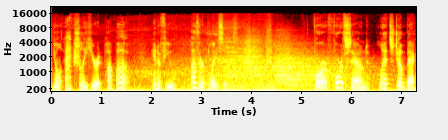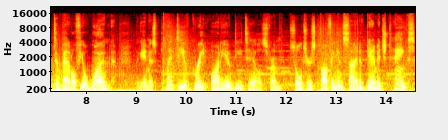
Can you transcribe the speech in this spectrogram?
you'll actually hear it pop up in a few other places. For our fourth sound, let's jump back to Battlefield 1. The game has plenty of great audio details, from soldiers coughing inside of damaged tanks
